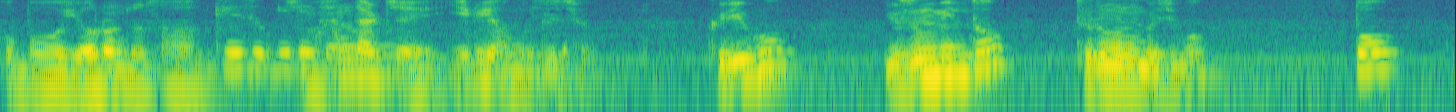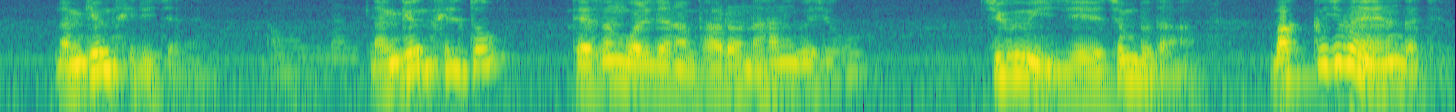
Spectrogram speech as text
후보 여론조사 계속 1위 지금 한 달째 1위 하고 있어요. 그렇죠. 그리고 유승민도 들어오는 것이고 또 남경필이잖아요. 어, 남편. 남경필 도 대선 관련한 발언을 하는 것이고 지금 이제 전부 다 막 끄집어내는 것 같아요.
